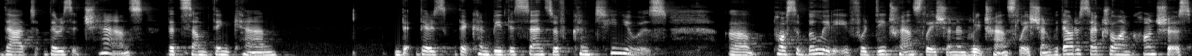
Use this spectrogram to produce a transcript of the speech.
that there is a chance that something can, there's, there can be this sense of continuous uh, possibility for detranslation and retranslation. Without a sexual unconscious,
